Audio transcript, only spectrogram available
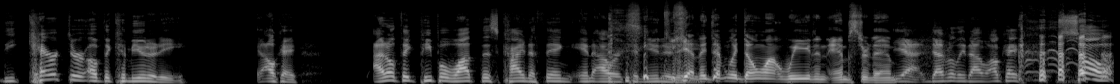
the character of the community. Okay, I don't think people want this kind of thing in our community. yeah, they definitely don't want weed in Amsterdam. Yeah, definitely not. Okay. So,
